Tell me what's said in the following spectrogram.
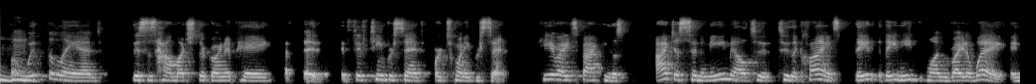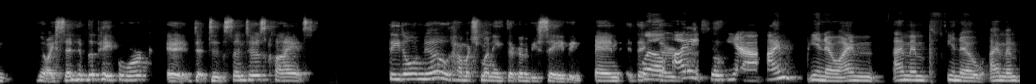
Mm-hmm. But with the land, this is how much they're going to pay 15% or 20%. He writes back and goes, I just sent an email to, to the clients. They, they need one right away. And, you know, I sent him the paperwork uh, to, to send to his clients they don't know how much money they're going to be saving and they, well i so- yeah i'm you know i'm i'm in, you know i'm in,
